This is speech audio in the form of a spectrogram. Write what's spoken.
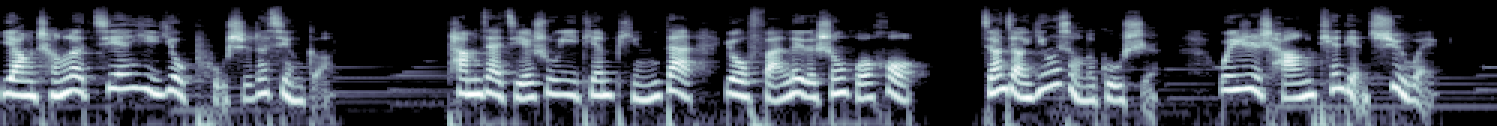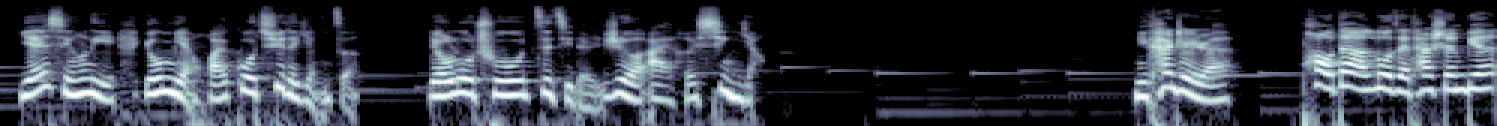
养成了坚毅又朴实的性格。他们在结束一天平淡又繁累的生活后，讲讲英雄的故事，为日常添点趣味，言行里有缅怀过去的影子，流露出自己的热爱和信仰。你看这人，炮弹落在他身边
